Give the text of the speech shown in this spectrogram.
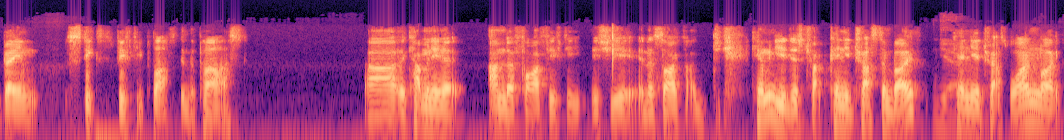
been six fifty plus in the past, uh, they're coming in at under five fifty this year, and it's like, can you just tr- can you trust them both? yeah. Can you trust one? Like,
